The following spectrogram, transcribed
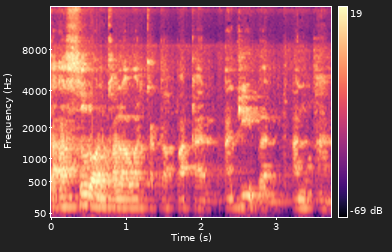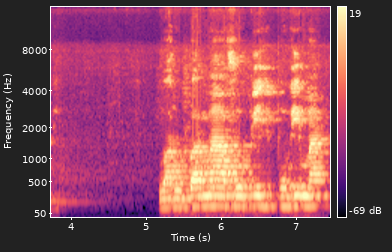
Ta'assuron kalawan katapakan ajiban anu aneh. Warubama fupih puhima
